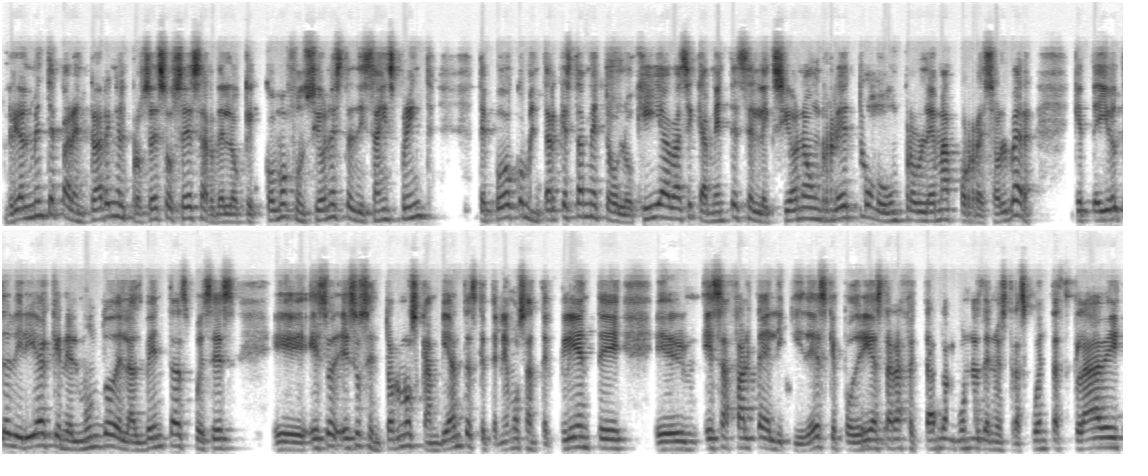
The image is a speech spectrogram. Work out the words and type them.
realmente para entrar en el proceso, César, de lo que cómo funciona este Design Sprint, te puedo comentar que esta metodología básicamente selecciona un reto o un problema por resolver, que te, yo te diría que en el mundo de las ventas, pues es eh, esos entornos cambiantes que tenemos ante el cliente, eh, esa falta de liquidez que podría estar afectando algunas de nuestras cuentas clave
